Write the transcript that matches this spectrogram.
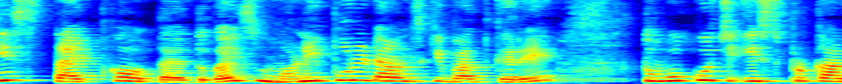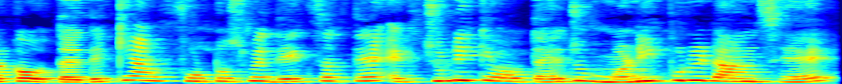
किस टाइप का होता है? तो गाइस मणिपुरी डांस की बात करें तो वो कुछ इस प्रकार का होता है। देखिए, आप फ़ोटोज़ में देख सकते हैं एक्चुअली क्या होता है, जो मणिपुरी डांस है,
